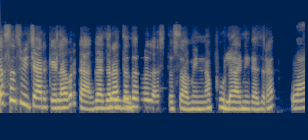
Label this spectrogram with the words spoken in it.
तसंच विचार केला बरं का. गजरा तर. दररोज असतो स्वामींना फुलं आणि गजरा. वा.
